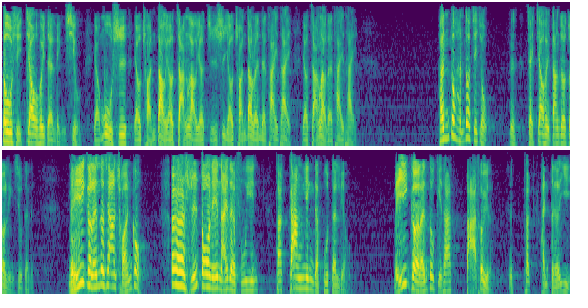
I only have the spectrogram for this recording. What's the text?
都是教会的领袖，有牧师，有传道，有长老，有执事，有传道人的太太，有长老的太太，很多很多这种在教会当中做领袖的人，每一个人都像传过二十多年来的福音，他刚硬的不得了，每一个人都给他打退了，他很得意，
